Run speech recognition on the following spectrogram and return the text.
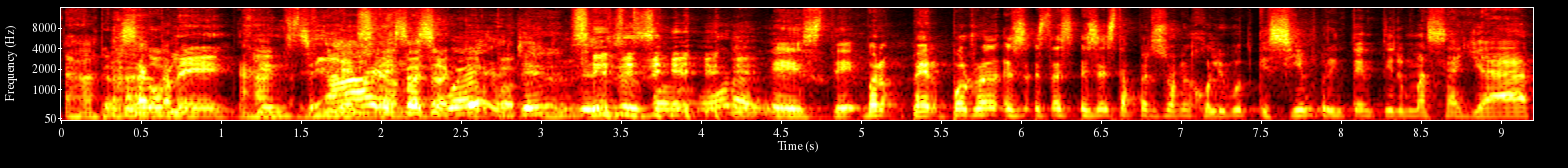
Ajá, Pero con doble E. Ajá. James Sí, Dean. Ah, se es ese güey, James Sí, James, sí, sí. órale. Este, bueno, pero Paul Rudd es, es- es esta persona en Hollywood que siempre intenta ir más allá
